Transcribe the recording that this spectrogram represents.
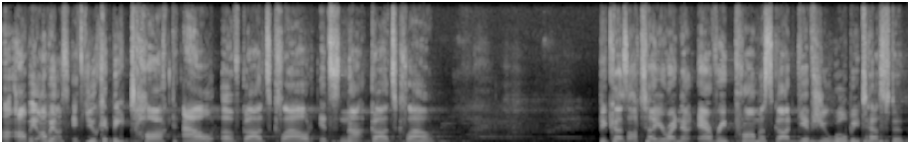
I'll be, I'll be honest, if you could be talked out of God's cloud, it's not God's cloud. Because I'll tell you right now, every promise God gives you will be tested.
